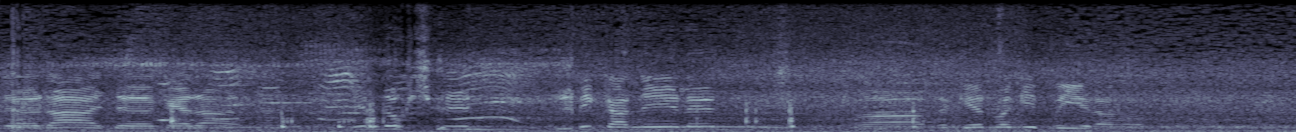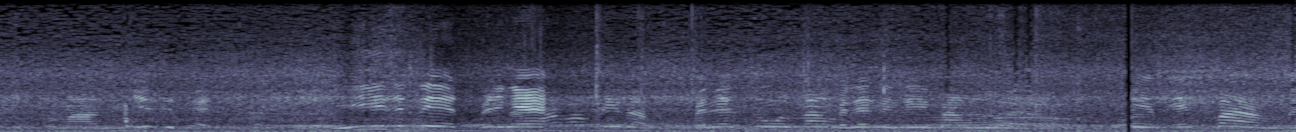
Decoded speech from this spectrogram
เจอได้เจอแกได้กินลูกชิ้นพี่กันนี่เล่นสเก็ตมากี่ปีแล้วครับประมาณ 21 21 เป็นไงแล้วก็มีแบบไปเล่นนู่นบ้างไปเล่นนี่บ้างด้วยเกมเอ็กบ้างใน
